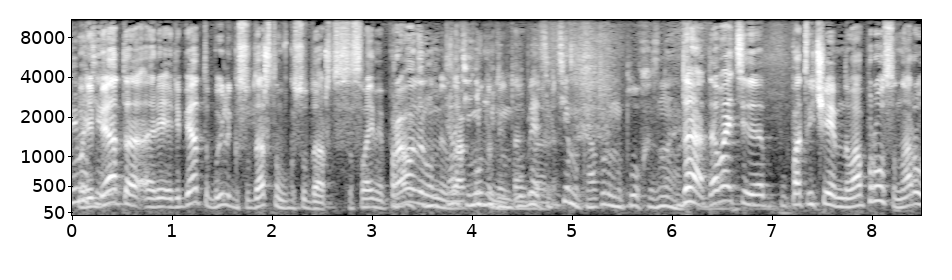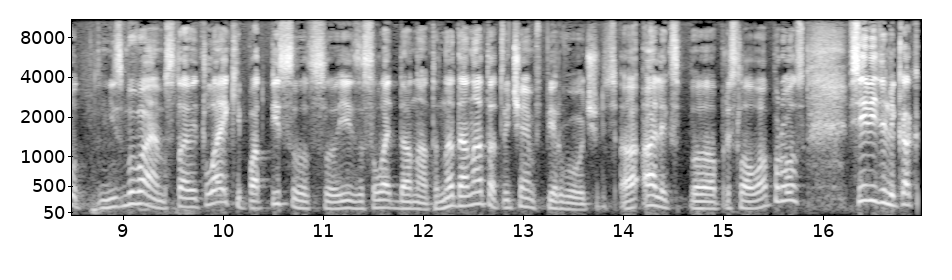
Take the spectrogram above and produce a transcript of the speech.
ребята, ре- ребята были государством в государстве со своими правилами, давайте не законами. будем и так углубляться в темы, которые мы плохо знаем. Да, давайте поотвечаем на вопросы. Народ, не забываем ставить лайки, подписываться и засылать донаты. На донаты отвечаем в первую очередь. А Алекс э, прислал вопрос. Все видели, как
